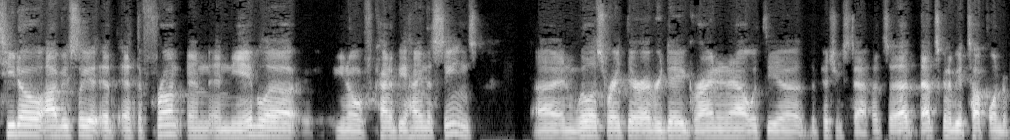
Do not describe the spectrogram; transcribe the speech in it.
Tito obviously at, at, the front and and Niebla, you know, kind of behind the scenes, uh, and Willis right there every day grinding out with the uh, the pitching staff. That's that, that's going to be a tough one to,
